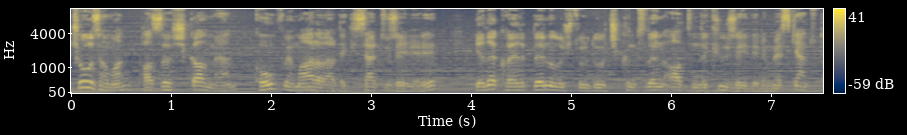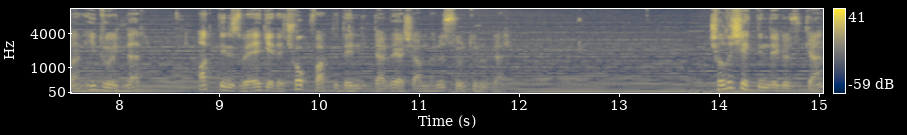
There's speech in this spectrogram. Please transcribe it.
Çoğu zaman fazla ışık almayan, kovuk ve mağaralardaki sert yüzeyleri ya da kayalıkların oluşturduğu çıkıntıların altındaki yüzeyleri mesken tutan hidroidler, Akdeniz ve Ege'de çok farklı derinliklerde yaşamlarını sürdürürler. Çalı şeklinde gözüken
